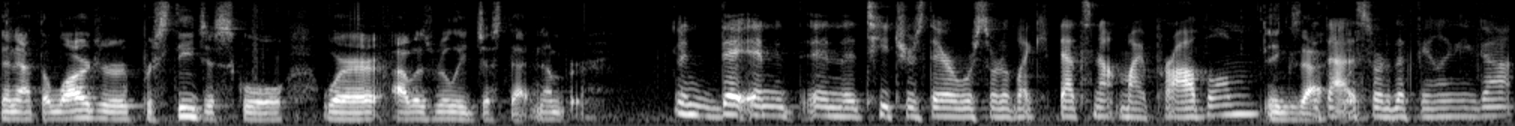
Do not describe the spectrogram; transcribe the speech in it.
than at the larger prestigious school where I was really just that number. And they and, and the teachers there were sort of like, "That's not my problem." Exactly. That is sort of the feeling you got.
